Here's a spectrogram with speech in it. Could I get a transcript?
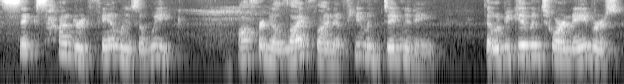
600 families a week, offering a lifeline of human dignity that would be given to our neighbors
